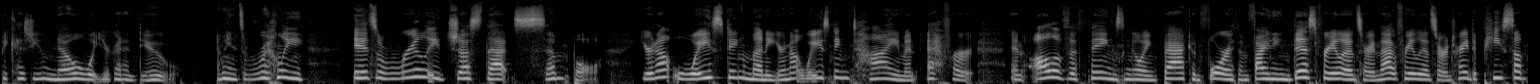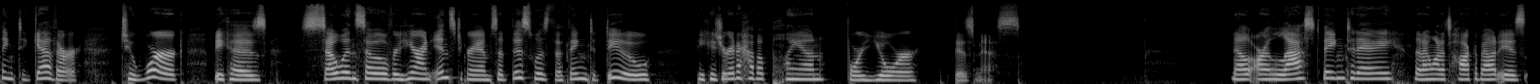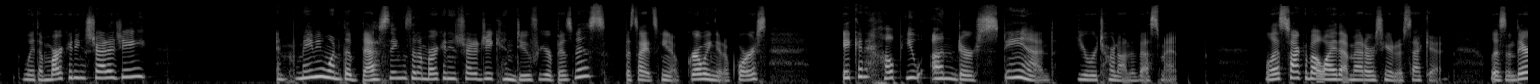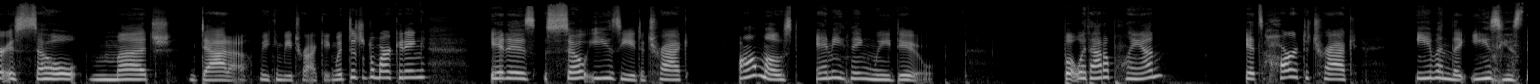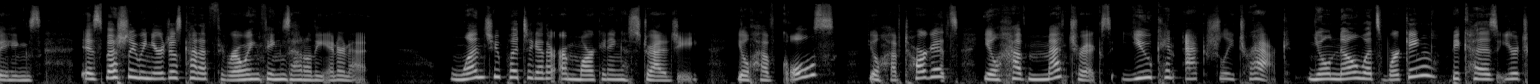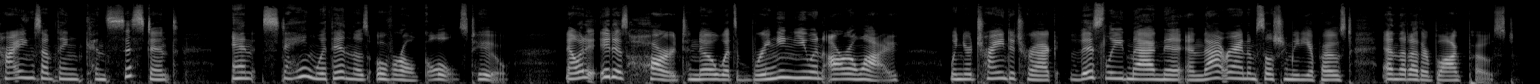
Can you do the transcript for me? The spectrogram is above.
because you know what you're going to do. I mean, it's really it's really just that simple. You're not wasting money, you're not wasting time and effort and all of the things and going back and forth and finding this freelancer and that freelancer and trying to piece something together to work because so and so over here on Instagram said this was the thing to do because you're going to have a plan for your business. Now, our last thing today that I want to talk about is with a marketing strategy. And maybe one of the best things that a marketing strategy can do for your business, besides, you know, growing it, of course, it can help you understand your return on investment. Let's talk about why that matters here in a second. Listen, there is so much data we can be tracking. With digital marketing, it is so easy to track almost anything we do. But without a plan, it's hard to track even the easiest things, especially when you're just kind of throwing things out on the internet. Once you put together a marketing strategy, you'll have goals, you'll have targets, you'll have metrics you can actually track. You'll know what's working because you're trying something consistent and staying within those overall goals too. Now, it, it is hard to know what's bringing you an ROI when you're trying to track this lead magnet and that random social media post and that other blog post.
